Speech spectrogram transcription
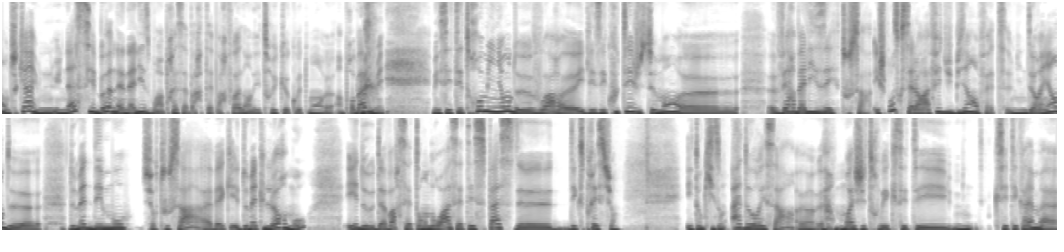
en tout cas une, une assez bonne analyse. Bon, après, ça partait parfois dans des trucs complètement euh, improbables, mais, mais c'était trop mignon de voir euh, et de les écouter justement euh, verbaliser tout ça. Et je pense que ça leur a fait du bien, en fait, mine de rien, de, de mettre des mots sur tout ça avec, et de mettre leurs mots et de d'avoir cet endroit, cet espace de- d'expression. Et donc ils ont adoré ça. Euh, moi j'ai trouvé que c'était que c'était quand même euh,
